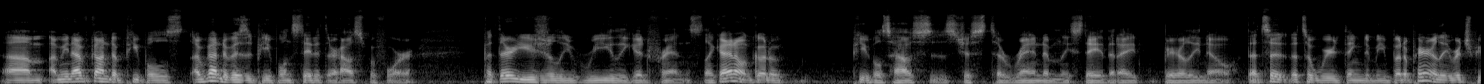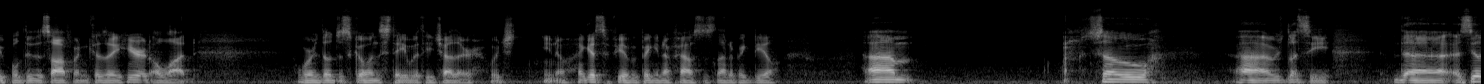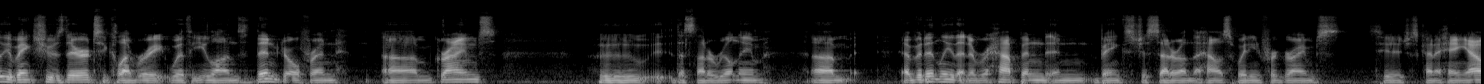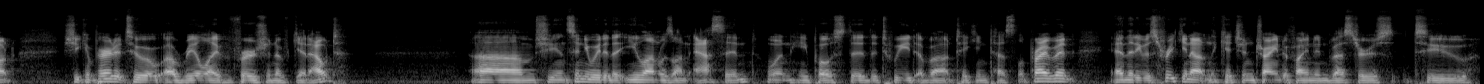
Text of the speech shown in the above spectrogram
Um, I mean, I've gone to people's, I've gone to visit people and stayed at their house before, but they're usually really good friends. Like I don't go to people's houses just to randomly stay that I barely know. That's a that's a weird thing to me, but apparently rich people do this often because I hear it a lot where they'll just go and stay with each other, which, you know, I guess if you have a big enough house it's not a big deal. Um so uh, let's see. The Azealia Banks, she was there to collaborate with Elon's then girlfriend, um, Grimes, who that's not a real name. Um, Evidently, that never happened, and Banks just sat around the house waiting for Grimes to just kind of hang out. She compared it to a, a real life version of Get Out. Um, she insinuated that Elon was on acid when he posted the tweet about taking Tesla private, and that he was freaking out in the kitchen trying to find investors to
